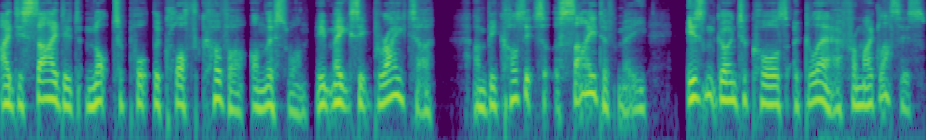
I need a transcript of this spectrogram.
I decided not to put the cloth cover on this one. It makes it brighter, and because it's at the side of me, isn't going to cause a glare from my glasses.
